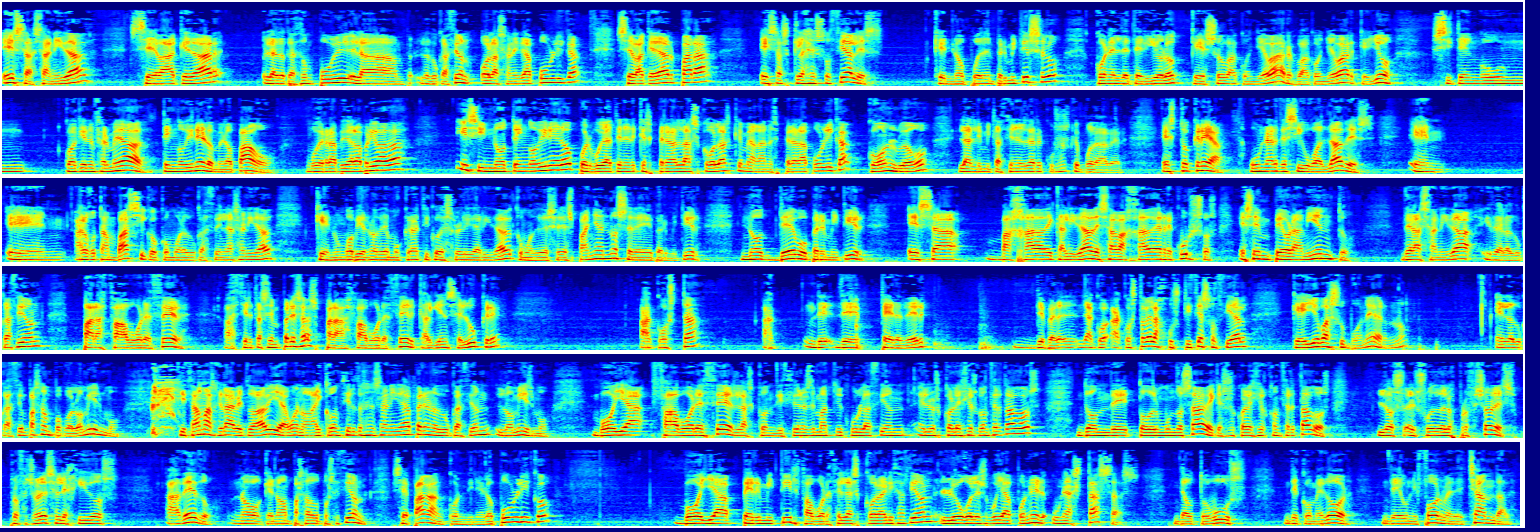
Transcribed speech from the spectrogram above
esa sanidad se va a quedar la educación pública, la, educación o la sanidad pública se va a quedar para esas clases sociales que no pueden permitírselo con el deterioro que eso va a conllevar. Va a conllevar que yo, si tengo un, cualquier enfermedad, tengo dinero, me lo pago, voy rápido a la privada y si no tengo dinero, pues voy a tener que esperar las colas que me hagan esperar a la pública con luego las limitaciones de recursos que pueda haber. Esto crea unas desigualdades en en algo tan básico como la educación y la sanidad que en un gobierno democrático de solidaridad como debe ser España no se debe permitir. No debo permitir esa bajada de calidad, esa bajada de recursos, ese empeoramiento de la sanidad y de la educación para favorecer a ciertas empresas, para favorecer que alguien se lucre a costa de, perder de, a, costa de la justicia social que ello va a suponer, ¿no? En la educación pasa un poco lo mismo. Quizá más grave todavía. Bueno, hay conciertos en sanidad, pero en educación lo mismo. Voy a favorecer las condiciones de matriculación en los colegios concertados, donde todo el mundo sabe que esos colegios concertados, el sueldo de los profesores, profesores elegidos a dedo, no, que no han pasado oposición, se pagan con dinero público voy a permitir favorecer la escolarización, luego les voy a poner unas tasas de autobús, de comedor, de uniforme, de chándal,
